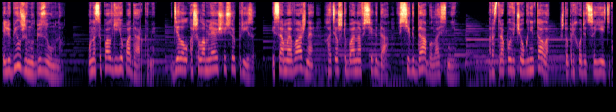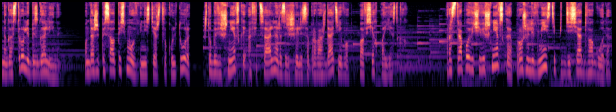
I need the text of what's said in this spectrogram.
и любил жену безумно. Он осыпал ее подарками, делал ошеломляющие сюрпризы и, самое важное, хотел, чтобы она всегда, всегда была с ним – Ростроповича угнетало, что приходится ездить на гастроли без Галины. Он даже писал письмо в Министерство культуры, чтобы Вишневской официально разрешили сопровождать его во всех поездках. Ростропович и Вишневская прожили вместе 52 года,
